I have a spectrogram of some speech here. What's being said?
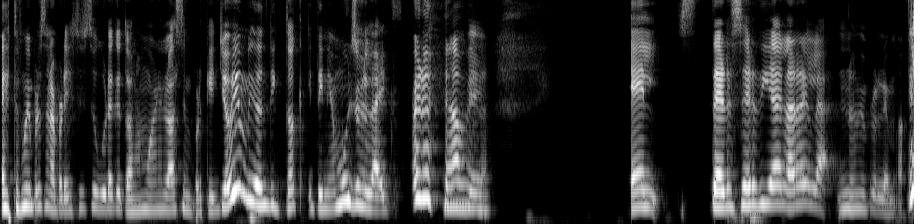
esto es muy personal, pero yo estoy segura que todas las mujeres lo hacen, porque yo vi un video en TikTok y tenía muchos likes, pero me da Ok. pena. El tercer día de la regla no es mi problema.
